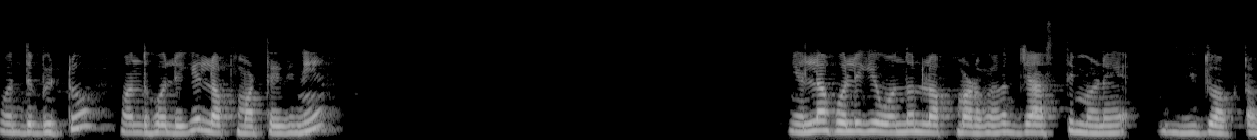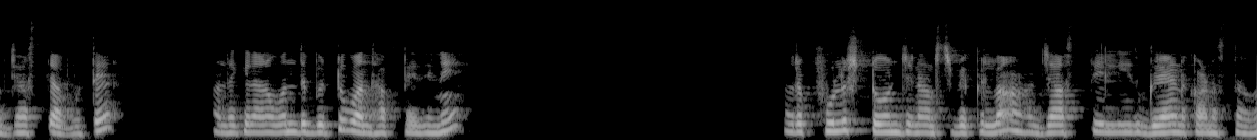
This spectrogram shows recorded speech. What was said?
ಒಂದು ಬಿಟ್ಟು ಒಂದು ಹೋಲಿಗೆ ಲಾಕ್ ಮಾಡ್ತಾಯಿದ್ದೀನಿ ಎಲ್ಲ ಹೊಲಿಗೆ ಒಂದೊಂದು ಲಾಕ್ ಮಾಡ್ಬೇಕಂದ್ರೆ ಜಾಸ್ತಿ ಮಣೆ ಇದು ಆಗ್ತಾವೆ, ಜಾಸ್ತಿ ಆಗುತ್ತೆ. ಅದಕ್ಕೆ ನಾನು ಒಂದು ಬಿಟ್ಟು ಒಂದು ಹಾಕ್ತಾಯಿದ್ದೀನಿ ಅಂದರೆ ಫುಲ್ ಸ್ಟೋನ್ ಜನಾಡಿಸ್ಬೇಕಲ್ಲ ಜಾಸ್ತಿ ಇಲ್ಲಿ ಇದು ಗ್ರ್ಯಾಂಡ್ ಕಾಣಿಸ್ತಾವ.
